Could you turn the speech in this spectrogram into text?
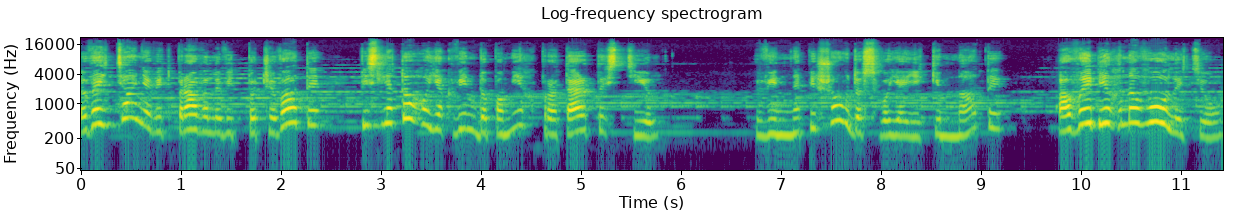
Вейцяня відправили відпочивати після того, як він допоміг протерти стіл. Він не пішов до своєї кімнати, а вибіг на вулицю.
